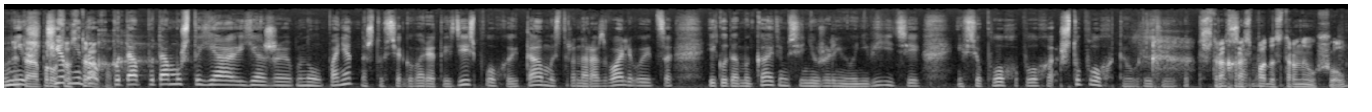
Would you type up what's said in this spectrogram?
Ни это опрос чем о страхах. Не потому, потому что я, я же, ну, понятно, что все говорят, и здесь плохо, и там, и страна разваливается, и куда мы катимся, неужели вы не видите, и все плохо, плохо. Что плохо-то у людей? Вот Страх распада страны ушел.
